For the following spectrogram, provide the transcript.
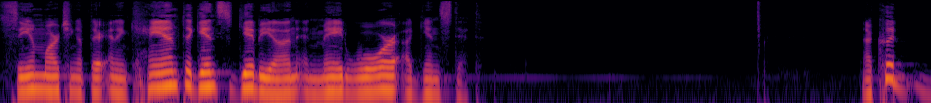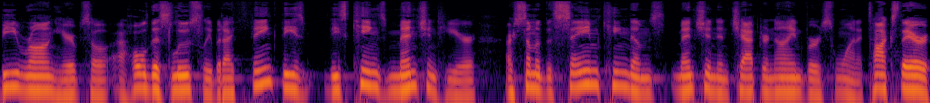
see them marching up there, and encamped against Gibeon and made war against it. Now, I could be wrong here, so I hold this loosely, but I think these, these kings mentioned here are some of the same kingdoms mentioned in chapter 9, verse 1. It talks there,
